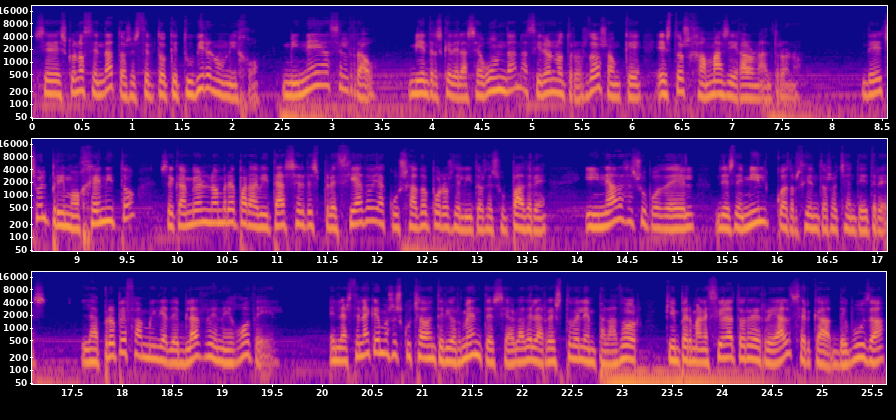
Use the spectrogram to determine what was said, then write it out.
se desconocen datos, excepto que tuvieron un hijo, Mineas el Rau, mientras que de la segunda nacieron otros dos, aunque estos jamás llegaron al trono. De hecho, el primogénito se cambió el nombre para evitar ser despreciado y acusado por los delitos de su padre, y nada se supo de él desde 1483. La propia familia de Vlad renegó de él. En la escena que hemos escuchado anteriormente se habla del arresto del empalador, quien permaneció en la Torre Real cerca de Buda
